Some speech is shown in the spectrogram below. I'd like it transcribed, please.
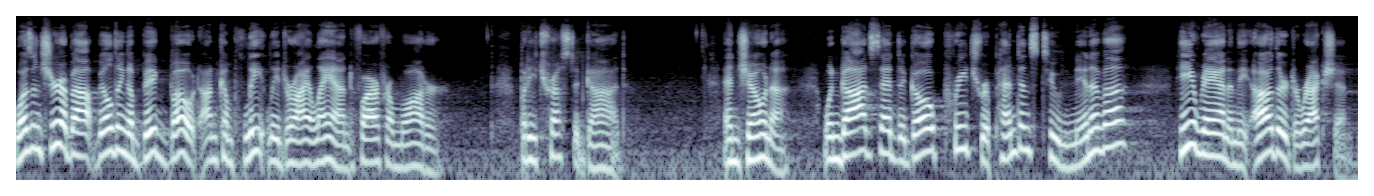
wasn't sure about building a big boat on completely dry land far from water, but he trusted God. And Jonah, when God said to go preach repentance to Nineveh, he ran in the other direction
